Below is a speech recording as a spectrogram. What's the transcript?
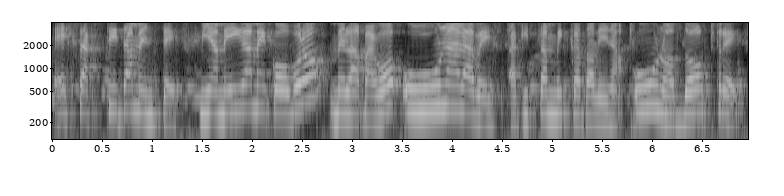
Exactamente. Mi amiga me cobró, me la pagó una a la vez. Aquí están mis Catalinas. Uno, dos, tres.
